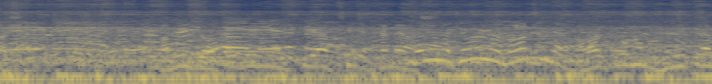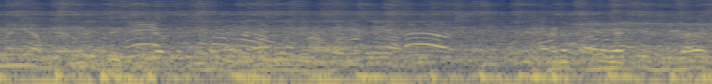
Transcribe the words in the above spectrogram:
আসে। আমি যতদিন এসে আছি, এখানে আমার কোনো ভূমিকা নেই, আমি শুধু দেখি এখানে পানিহাটির বিধায়ক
